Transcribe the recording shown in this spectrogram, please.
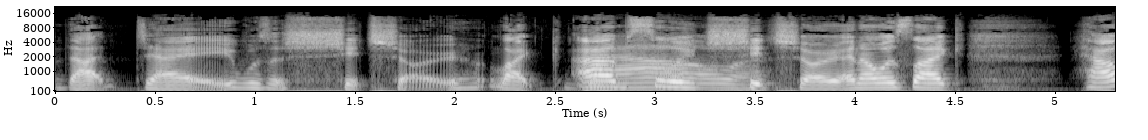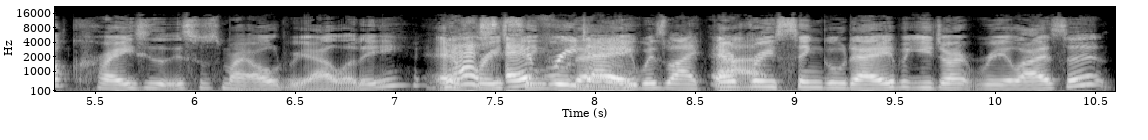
that day was a shit show, like absolute shit show, and I was like, how crazy that this was my old reality. Yes, every day was like that. every single day, but you don't realize it,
